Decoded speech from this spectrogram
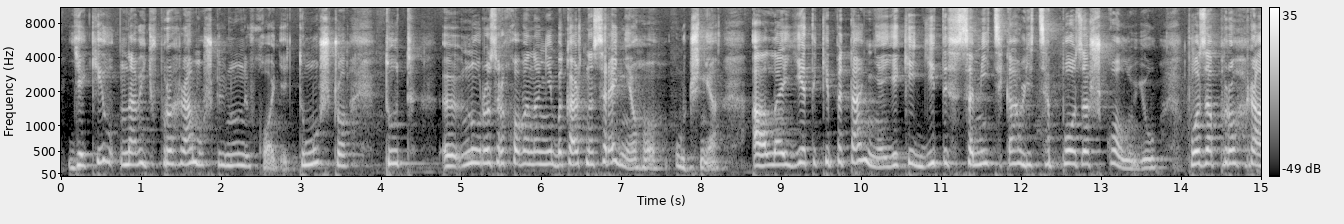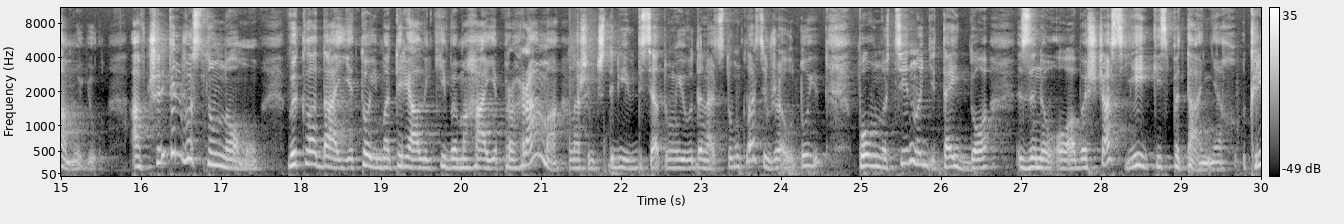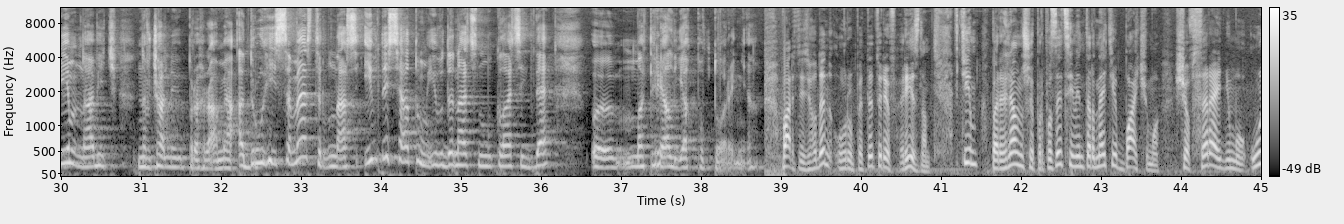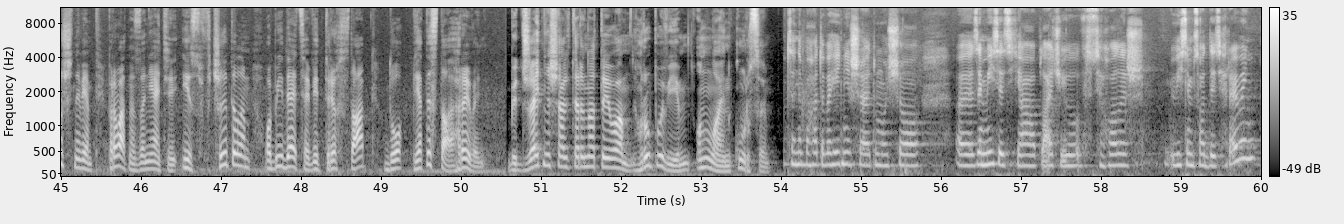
які навіть в програму шкільну не входять, тому що тут е, ну, розраховано, ніби кажуть, на середнього учня, але є такі питання, які діти самі цікавляться поза школою, поза програмою. А вчитель в основному викладає той матеріал, який вимагає програма. Наші вчителі в 10 і в 11 класі вже готують повноцінно дітей до ЗНО. А весь час є якісь питання, крім навіть навчальної програми. А другий семестр у нас і в 10, і в 11 класі йде матеріал як повторення. Вартість годин у репетиторів різна. Втім, переглянувши пропозиції в інтернеті, бачимо, що в середньому учневі приватне заняття із вчителем обійдеться від 300 до 500 гривень. Бюджетніша альтернатива групові онлайн-курси. Це набагато вигідніше, тому що е, за місяць я оплачую всього лиш 800 десь гривень,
